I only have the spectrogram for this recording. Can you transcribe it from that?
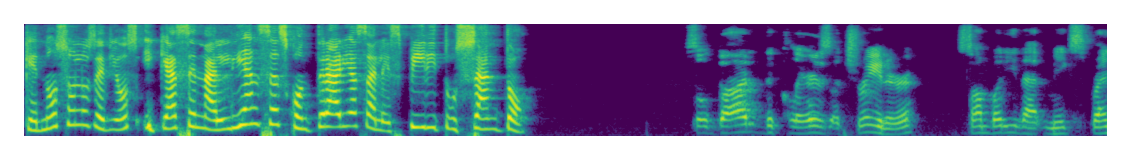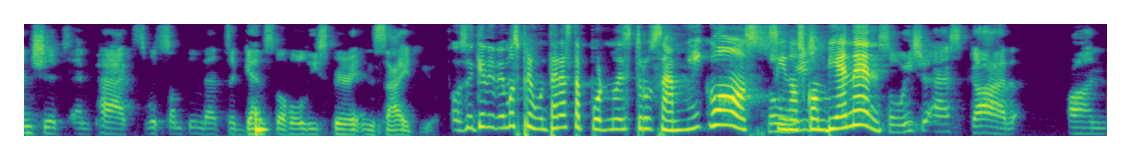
que no son los de Dios y que hacen alianzas contrarias al Espíritu Santo. So God declares a traitor somebody that makes friendships and pacts with something that's against the Holy Spirit inside you. O sea que debemos preguntar hasta por nuestros amigos, So si nos we- convienen. So we should ask God on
